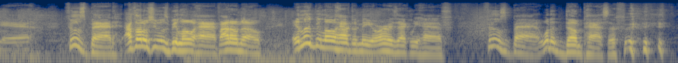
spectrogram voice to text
Yeah. Feels bad. I thought she was below half. I don't know. It looked below half to me, or exactly half. Feels bad. What a dumb passive.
